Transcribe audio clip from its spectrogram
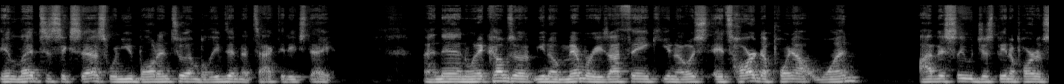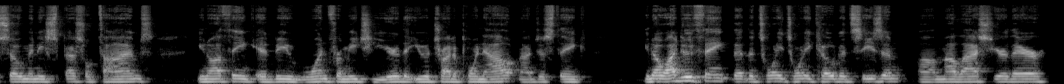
It led to success when you bought into it and believed it and attacked it each day. And then when it comes to you know memories, I think you know it's it's hard to point out one. Obviously, with just being a part of so many special times, you know, I think it'd be one from each year that you would try to point out. And I just think, you know, I do think that the 2020 COVID season, um, my last year there,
